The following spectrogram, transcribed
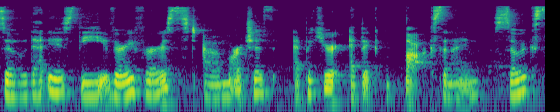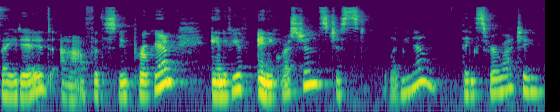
So that is the very first uh, March's Epicure Epic box, and I'm so excited uh, for this new program. And if you have any questions, just let me know. Thanks for watching.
